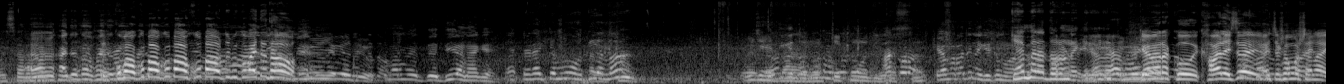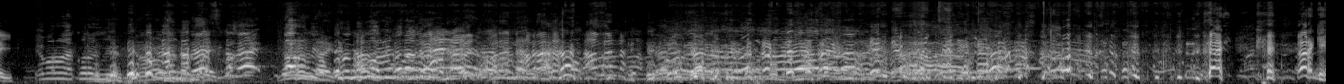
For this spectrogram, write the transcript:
কোবাও কোবাও কোবাও তুমি কোবাইতে থাও দিয়া না আগে একটা গাইতে মো দিয়া না ওই যে এদিকে ধরো টেক মো দিয়া ক্যামেরা ধরো না কেন ক্যামেরা কই? খাওয়াই লাইছে? আচ্ছা সমস্যা নাই। এবারও কি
